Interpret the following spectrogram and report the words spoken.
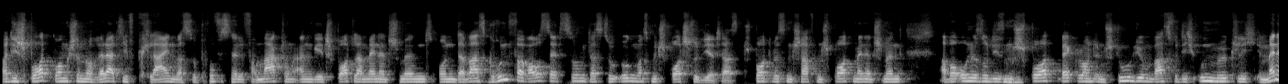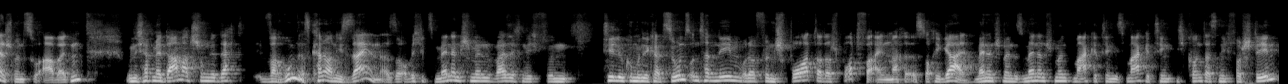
war die Sportbranche noch relativ klein, was so professionelle Vermarktung angeht, Sportlermanagement. Und da war es Grundvoraussetzung, dass du irgendwas mit Sport studiert hast. Sportwissenschaften, Sportmanagement. Aber ohne so diesen mhm. Sport-Background im Studium war es für dich unmöglich, im Management zu arbeiten. Und ich habe mir damals schon gedacht, warum? Das kann doch nicht sein. Also ob ich jetzt Management, weiß ich nicht, für ein Telekommunikationsunternehmen oder für einen Sport oder Sportverein mache, ist doch egal. Management ist Management, Marketing ist Marketing. Ich konnte das nicht verstehen.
